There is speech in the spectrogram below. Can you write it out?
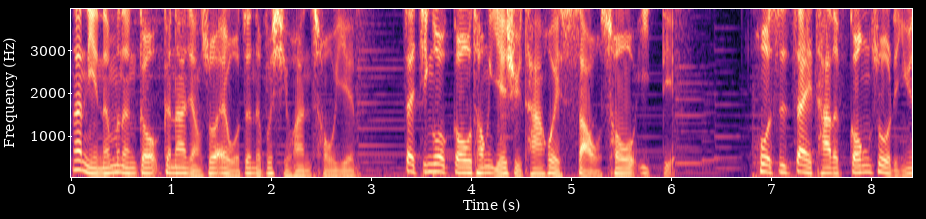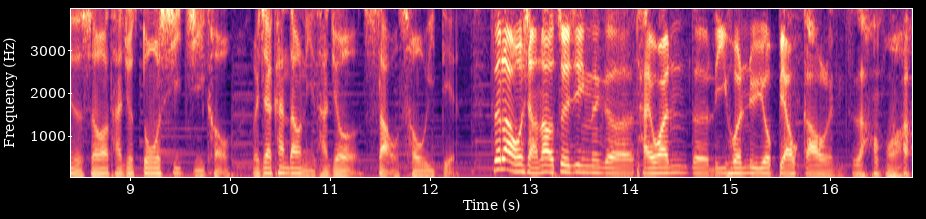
那你能不能够跟他讲说，哎，我真的不喜欢抽烟？再经过沟通，也许他会少抽一点，或是在他的工作领域的时候，他就多吸几口，回家看到你，他就少抽一点。这让我想到最近那个台湾的离婚率又飙高了，你知道吗？哇，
